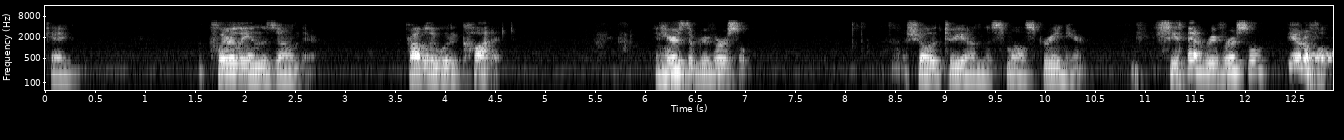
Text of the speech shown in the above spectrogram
Okay, clearly in the zone there. Probably would have caught it. And here's the reversal. I'll show it to you on the small screen here. See that reversal? Beautiful.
